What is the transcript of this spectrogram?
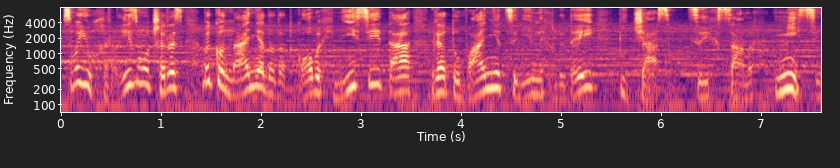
свою харизму через виконання додаткових місій та рятування цивільних людей під час цих самих місій.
